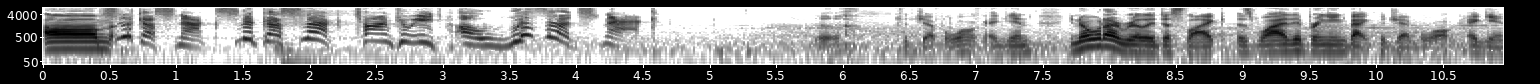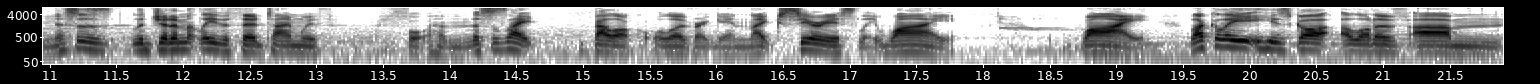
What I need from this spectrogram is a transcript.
Um, Snicker snack, snicker snack. Time to eat a wizard snack. ugh, the Jabberwock again. You know what I really dislike is why they're bringing back the Jabberwock again. This is legitimately the third time we've fought him. This is like Belloq all over again. Like seriously, why? Why? Luckily, he's got a lot of um,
